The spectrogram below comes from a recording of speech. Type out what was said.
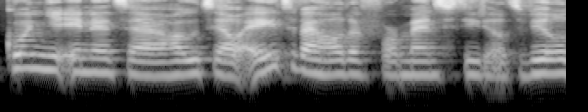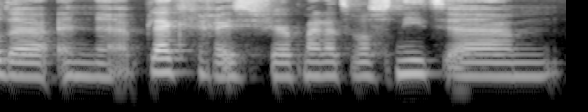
kon je in het eh, hotel eten. Wij hadden voor mensen die dat wilden een uh, plek gereserveerd, maar dat was niet um,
